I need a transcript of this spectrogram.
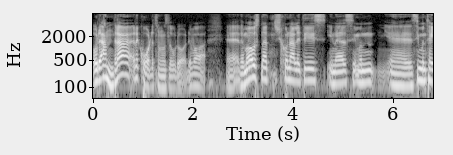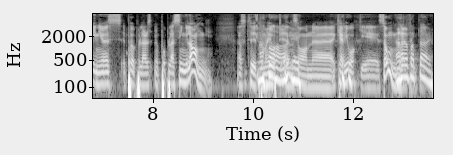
och det andra rekordet som de slog då, det var eh, the most nationalities in a simon, eh, simultaneous popular, popular sing-along. Alltså typ de har gjort en okej. sån eh, karaoke-sång. Ja, jag fattar.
